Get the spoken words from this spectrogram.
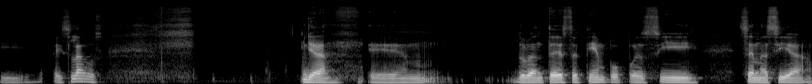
y aislados. Ya, em, durante este tiempo, pues sí, se me hacía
